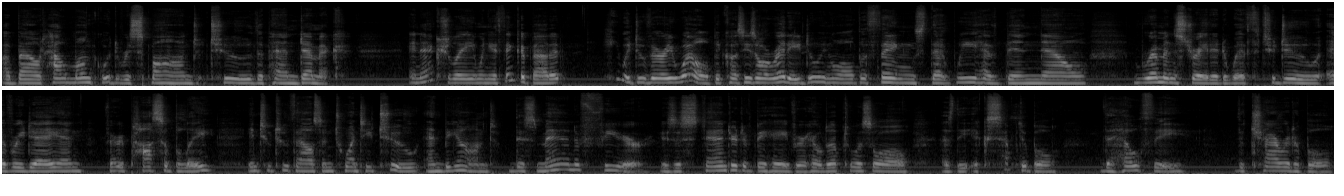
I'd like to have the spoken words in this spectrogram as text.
about how Monk would respond to the pandemic. And actually, when you think about it, he would do very well because he's already doing all the things that we have been now remonstrated with to do every day and very possibly into 2022 and beyond. This man of fear is a standard of behavior held up to us all as the acceptable, the healthy, the charitable,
